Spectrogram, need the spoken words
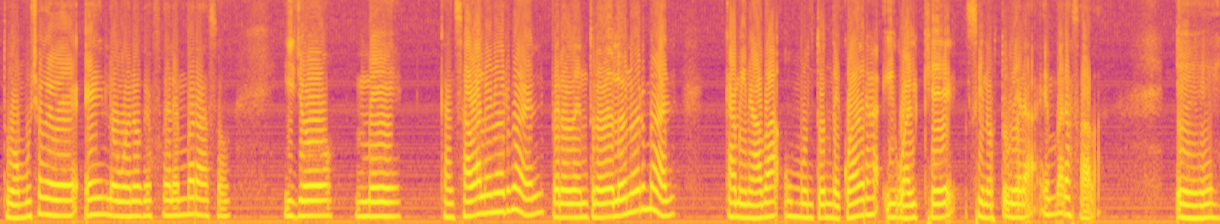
tuvo mucho que ver en lo bueno que fue el embarazo y yo me cansaba lo normal, pero dentro de lo normal caminaba un montón de cuadras igual que si no estuviera embarazada. Eh,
